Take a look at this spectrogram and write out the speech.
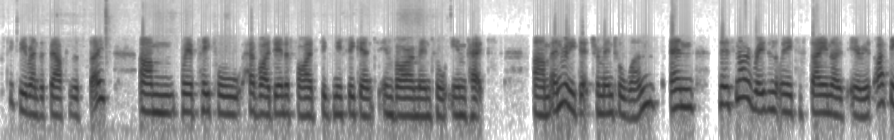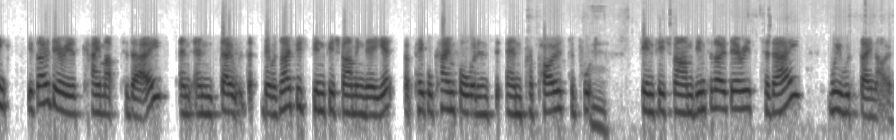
particularly around the south of the state, um, where people have identified significant environmental impacts um, and really detrimental ones. And there's no reason that we need to stay in those areas. I think if those areas came up today and, and they, there was no fish, finfish farming there yet, but people came forward and, and proposed to put mm. finfish farms into those areas today, we would say no.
